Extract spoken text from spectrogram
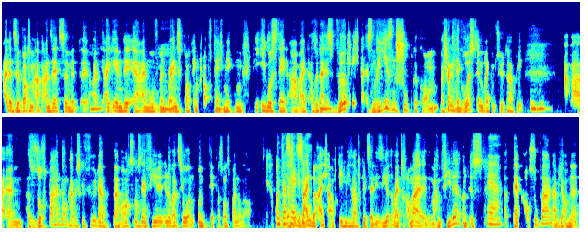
alle diese Bottom-up-Ansätze mit äh, mhm. EMDR, Movement, mhm. Brainspotting, Klopftechniken, mhm. die Ego-State-Arbeit, also da mhm. ist wirklich, da ist ein Riesenschub gekommen, wahrscheinlich der mhm. größte im Bereich der Psychotherapie. Aber ähm, also Suchtbehandlung habe ich das Gefühl, da, da braucht es noch sehr viel Innovation und Depressionsbehandlung auch. Und was das sind die beiden Bereiche, auf die ich mich jetzt auch spezialisiere, weil Trauma äh, machen viele und ist ja. Äh, PEP auch super. Da habe ich auch eine,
